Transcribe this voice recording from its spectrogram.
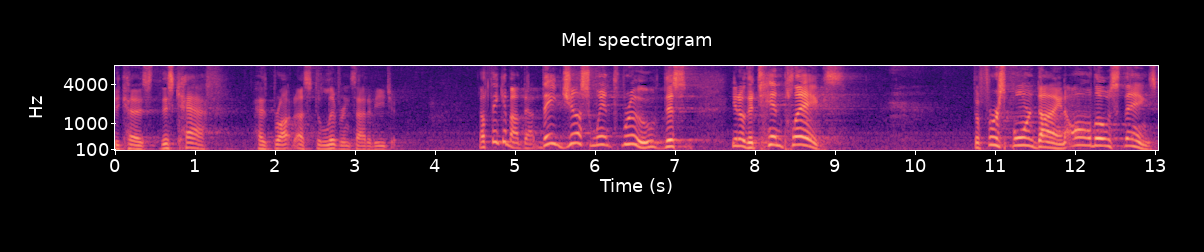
because this calf has brought us deliverance out of Egypt. Now think about that. They just went through this, you know, the 10 plagues, the firstborn dying, all those things,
